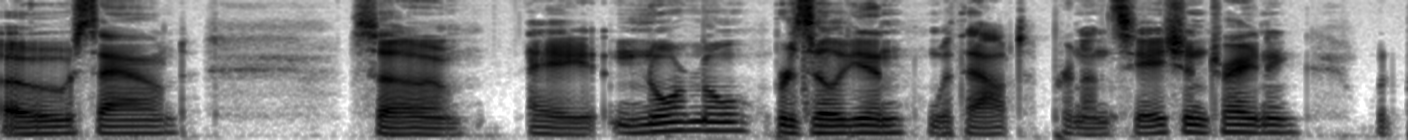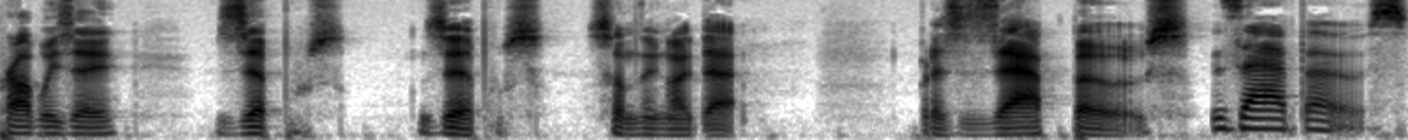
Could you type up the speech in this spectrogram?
O sound. So, a normal Brazilian without pronunciation training would probably say zippos, zippos, something like that. But it's zappos. Zappos.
